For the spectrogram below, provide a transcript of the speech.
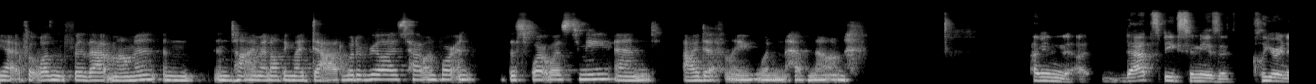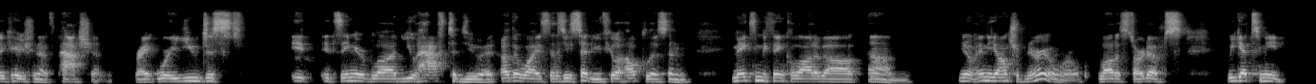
yeah, if it wasn't for that moment and in time, I don't think my dad would have realized how important the sport was to me. And I definitely wouldn't have known. I mean, uh, that speaks to me as a clear indication of passion, right? Where you just, it, it's in your blood. You have to do it. Otherwise, as you said, you feel helpless. And it makes me think a lot about, um, you know, in the entrepreneurial world, a lot of startups, we get to meet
